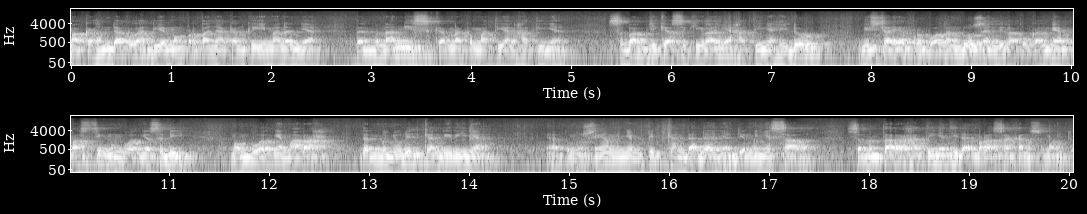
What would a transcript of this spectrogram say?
maka hendaklah dia mempertanyakan keimanannya dan menangis karena kematian hatinya Sebab jika sekiranya hatinya hidup, niscaya perbuatan dosa yang dilakukannya pasti membuatnya sedih, membuatnya marah dan menyulitkan dirinya. Ya, maksudnya menyempitkan dadanya, dia menyesal. Sementara hatinya tidak merasakan semua itu.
